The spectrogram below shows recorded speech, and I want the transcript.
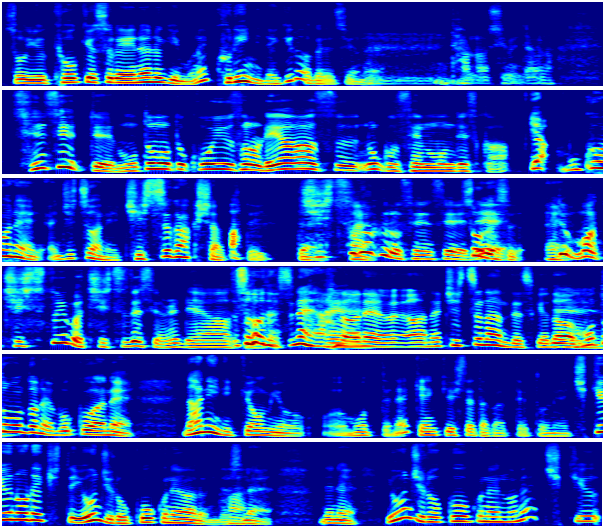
そういう供給するエネルギーもね、クリーンにできるわけですよね。楽しみだな。先生ってもともとこういうそのレアアースのご専門ですか？いや、僕はね、実はね、地質学者って言って。地質学の先生で、はい、そうです。でもまあ地質といえば地質ですよね、レアアース。そうですね。あのね、えー、あの地質なんですけど、もともとね、僕はね、何に興味を持ってね、研究してたかっていうとね、地球の歴史って46億年あるんですね。はい、でね、46億年のね、地球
